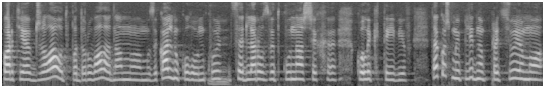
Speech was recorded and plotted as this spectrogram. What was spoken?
партія бджола от подарувала нам музикальну колонку. Це для розвитку наших колективів. Також ми плідно працюємо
